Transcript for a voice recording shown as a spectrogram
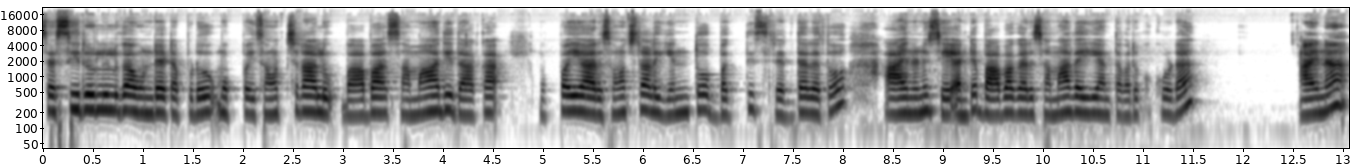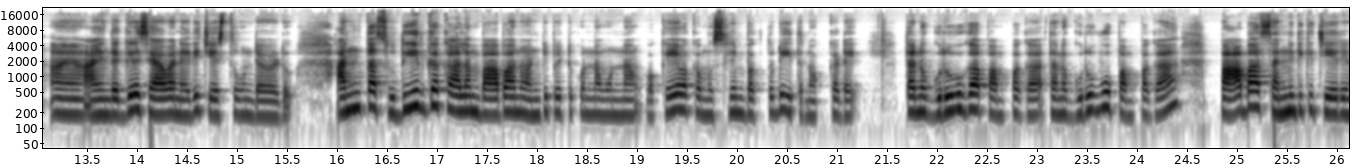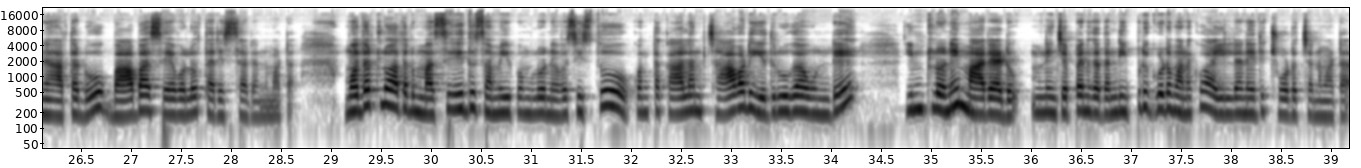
ససిరులుగా ఉండేటప్పుడు ముప్పై సంవత్సరాలు బాబా సమాధి దాకా ముప్పై ఆరు సంవత్సరాలు ఎంతో భక్తి శ్రద్ధలతో ఆయనను సే అంటే బాబా గారు సమాధి అయ్యేంత వరకు కూడా ఆయన ఆయన దగ్గర సేవ అనేది చేస్తూ ఉండేవాడు. అంత సుదీర్ఘకాలం బాబాను అంటిపెట్టుకున్న ఉన్న ఒకే ఒక ముస్లిం భక్తుడు ఇతనొక్కడే. తను గురువుగా పంపగా తన గురువు పంపగా బాబా సన్నిధికి చేరిన అతడు బాబా సేవలో తరిస్తాడనమాట మొదట్లో అతడు మసీదు సమీపంలో నివసిస్తూ కొంతకాలం చావడి ఎదురుగా ఉండే ఇంట్లోనే మారాడు. నేను చెప్పాను కదండి ఇప్పటికి కూడా మనకు ఆ ఇల్లు అనేది చూడొచ్చు అనమాట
